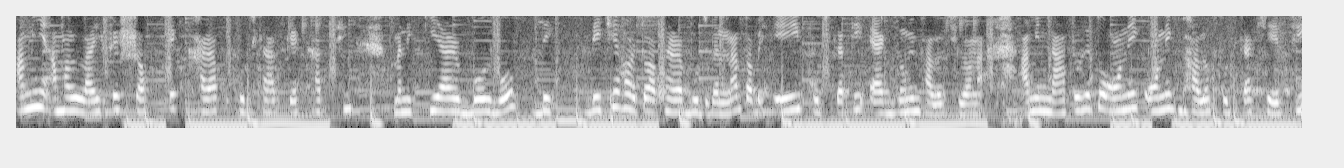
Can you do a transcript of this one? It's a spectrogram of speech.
আমি আমার লাইফের সবচেয়ে খারাপ ফুচকা আজকে খাচ্ছি। মানে কি আর বলব দেখ- দেখে হয়তো আপনারা বুঝবেন না, তবে এই ফুচকাটি একদমই ভালো ছিল না। আমি নাটোরে তো অনেক অনেক ভালো ফুচকা খেয়েছি।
